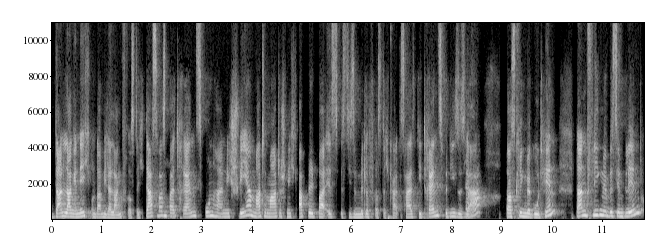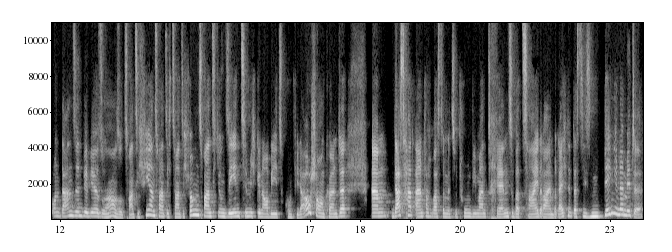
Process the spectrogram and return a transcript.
dann lange nicht und dann wieder langfristig. Das, was mhm. bei Trends unheimlich schwer mathematisch nicht abbildbar ist, ist diese Mittelfristigkeit. Das heißt, die Trends für dieses ja. Jahr, das kriegen wir gut hin. Dann fliegen wir ein bisschen blind und dann sind wir wieder so, so 2024, 2025 und sehen ziemlich genau, wie die Zukunft wieder ausschauen könnte. Ähm, das hat einfach was damit zu tun, wie man Trends über Zeitreihen berechnet, dass dieses Ding in der Mitte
